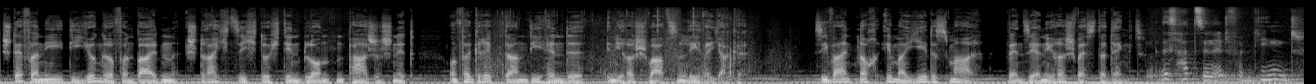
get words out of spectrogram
Stephanie, die jüngere von beiden, streicht sich durch den blonden Pagenschnitt und vergräbt dann die Hände in ihrer schwarzen Lederjacke. Sie weint noch immer jedes Mal, wenn sie an ihre Schwester denkt. Das hat sie nicht verdient.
